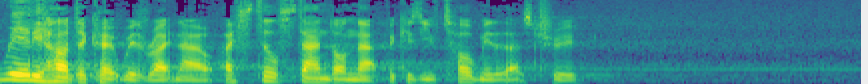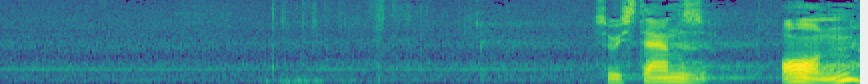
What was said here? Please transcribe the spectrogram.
really hard to cope with right now, I still stand on that because you've told me that that's true. So he stands on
